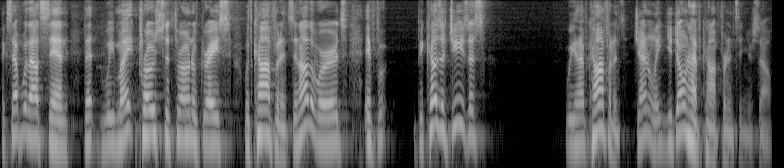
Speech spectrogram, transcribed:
except without sin, that we might approach the throne of grace with confidence. In other words, if because of Jesus, we can have confidence. Generally, you don't have confidence in yourself.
